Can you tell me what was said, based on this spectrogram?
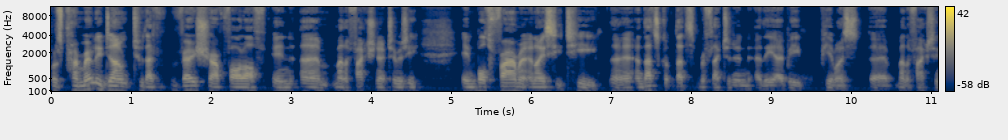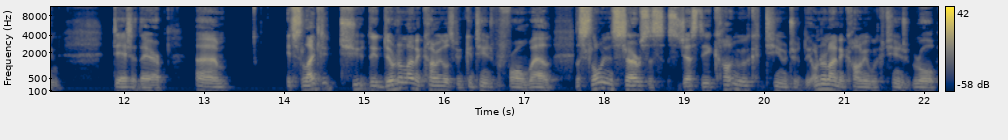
but it's primarily down to that very sharp fall off in um, manufacturing activity in both pharma and ICT, uh, and that's that's reflected in uh, the AIB PMI uh, manufacturing data there. Um, it's likely to the, the underlying economy will continue to perform well. The slowing in services suggests the economy will continue to the underlying economy will continue to grow,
